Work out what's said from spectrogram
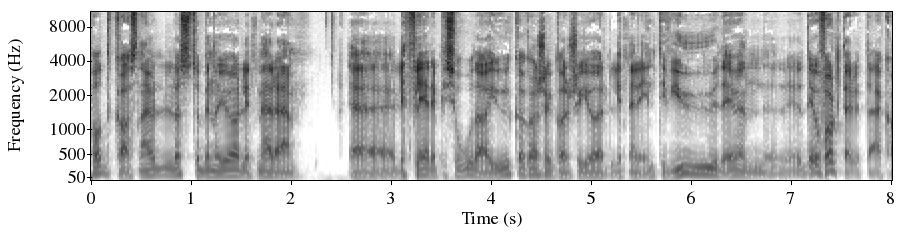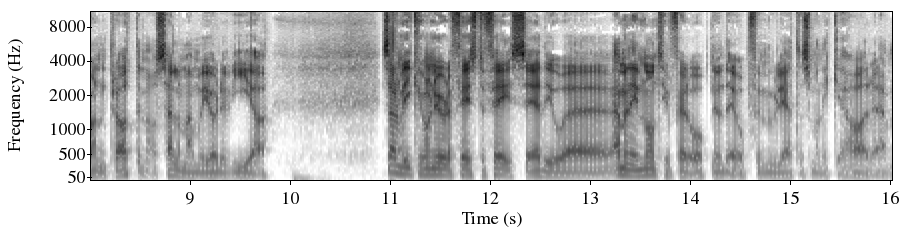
podkasten. Jeg har lyst til å begynne å gjøre litt mer eh, litt flere episoder i uka, kanskje. Kanskje gjøre litt mer intervju. Det er, en, det er jo folk der ute jeg kan prate med, og selv om jeg må gjøre det via Selv om vi ikke kan gjøre det face to face, er det jo eh, jeg mener, I noen tilfeller åpner det opp for muligheter som man ikke har, eh,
